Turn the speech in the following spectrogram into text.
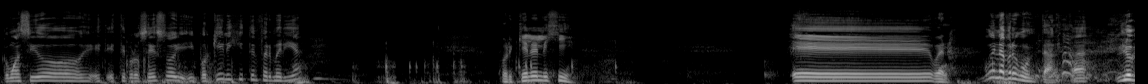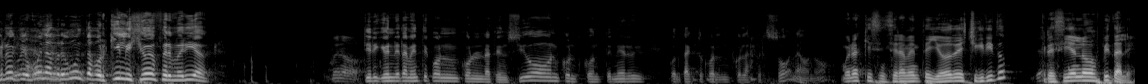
cómo ha sido este este proceso y por qué elegiste enfermería? ¿Por qué lo elegí? Eh, bueno, Buena pregunta. ¿ah? Yo creo que buena pregunta. ¿Por qué eligió enfermería? bueno, Tiene que ver netamente con, con la atención, con, con tener contacto con, con las personas, ¿o no? bueno, es que sinceramente yo de chiquitito crecí en los hospitales.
